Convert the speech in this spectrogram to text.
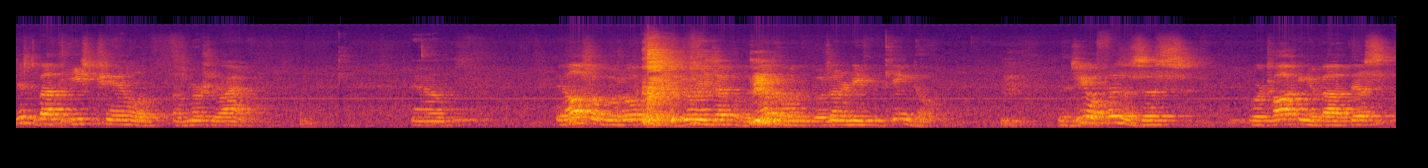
just about the east channel of, of Mercer Island. Now, it also goes over, and joins up with another one that goes underneath the Kingdome. The geophysicists were talking about this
